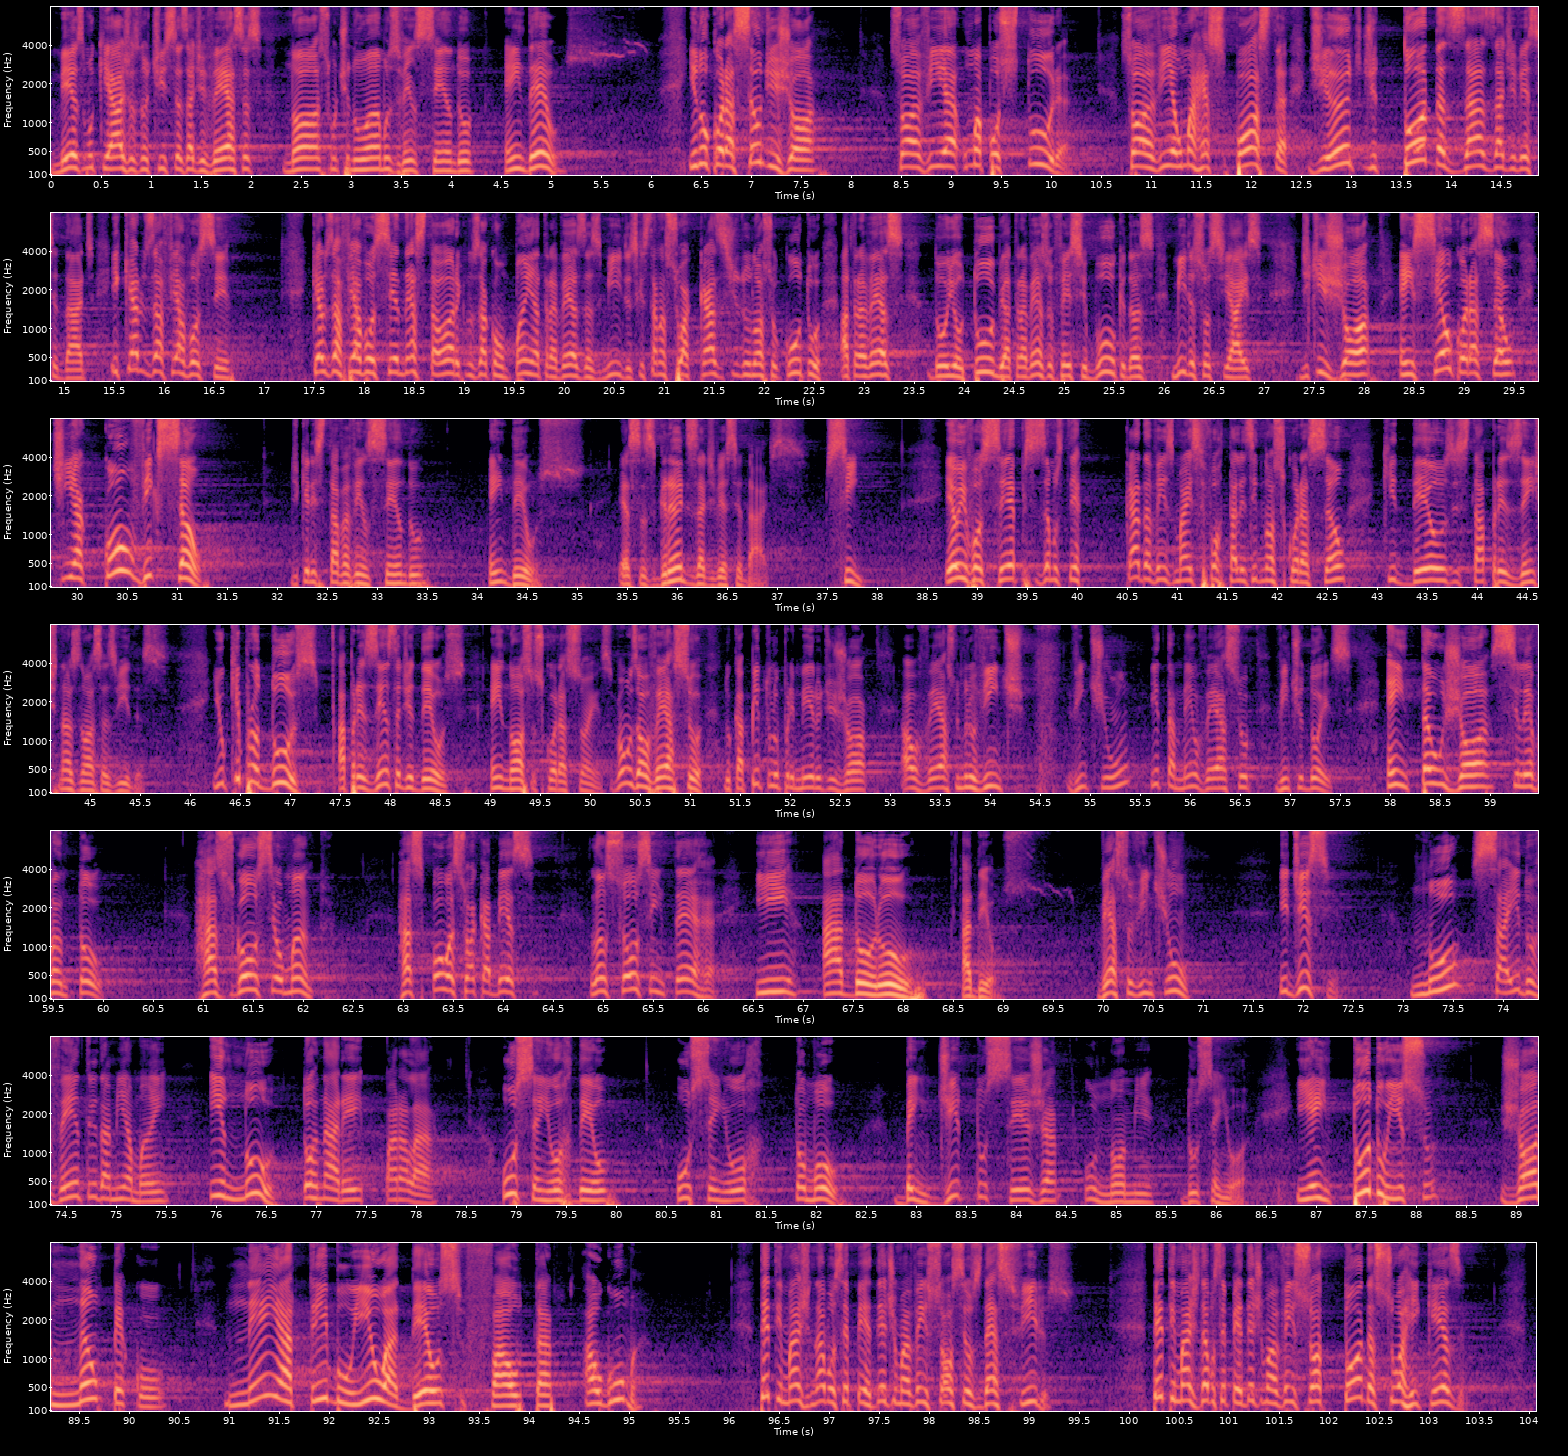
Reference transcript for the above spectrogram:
Mesmo que haja as notícias adversas, nós continuamos vencendo em Deus. E no coração de Jó, só havia uma postura, só havia uma resposta diante de todas as adversidades. E quero desafiar você Quero desafiar você nesta hora que nos acompanha através das mídias, que está na sua casa assistindo o nosso culto através do YouTube, através do Facebook, das mídias sociais, de que Jó, em seu coração, tinha convicção de que ele estava vencendo em Deus essas grandes adversidades. Sim, eu e você precisamos ter cada vez mais fortalecido nosso coração que Deus está presente nas nossas vidas. E o que produz a presença de Deus em nossos corações? Vamos ao verso do capítulo 1 de Jó, ao verso número 20, 21 e também o verso 22. Então Jó se levantou, rasgou o seu manto, raspou a sua cabeça, lançou-se em terra e adorou a Deus. Verso 21. E disse: Nu saí do ventre da minha mãe, e nu tornarei para lá. O Senhor deu, o Senhor tomou. Bendito seja o nome do Senhor. E em tudo isso, Jó não pecou, nem atribuiu a Deus falta alguma. Tenta imaginar você perder de uma vez só os seus dez filhos. Tenta imaginar você perder de uma vez só toda a sua riqueza.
